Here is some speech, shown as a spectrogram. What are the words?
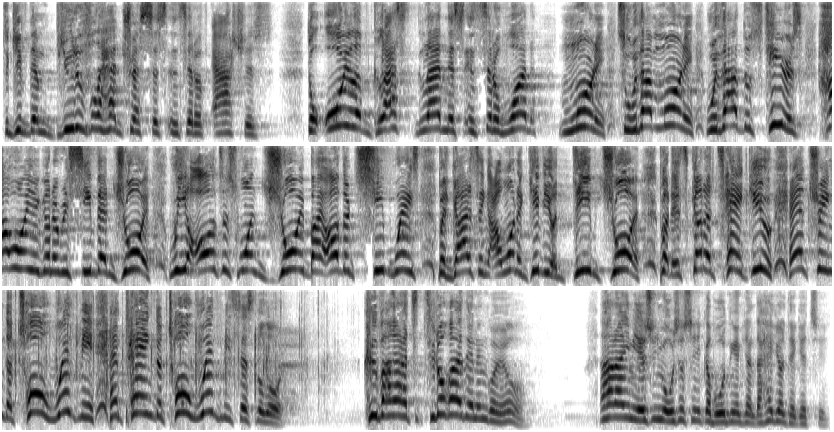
to give them beautiful headdresses instead of ashes the oil of gladness instead of what? Mourning. So without mourning, without those tears, how are you going to receive that joy? We all just want joy by other cheap ways. But God is saying, I want to give you a deep joy, but it's going to take you entering the toll with me and paying the toll with me, says the Lord. 그 방에 같이 들어가야 되는 거예요. 하나님 예수님이 오셨으니까 모든 게 그냥 다 해결되겠지.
